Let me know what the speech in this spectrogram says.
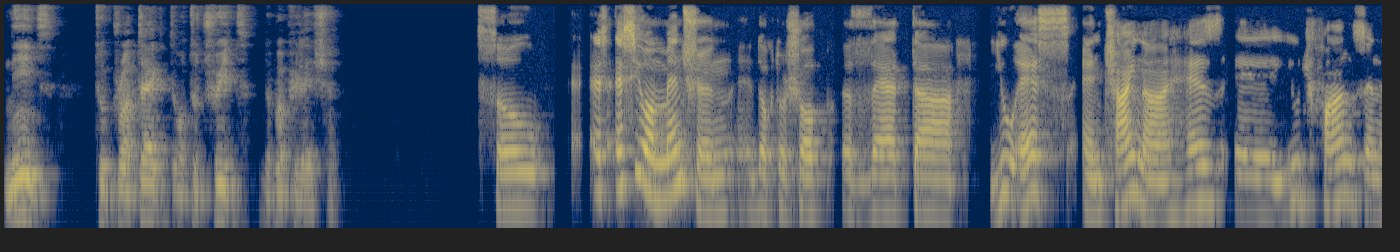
needs to protect or to treat the population. So, as, as you mentioned, Dr. Shop, that uh, U.S. and China has huge funds and,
